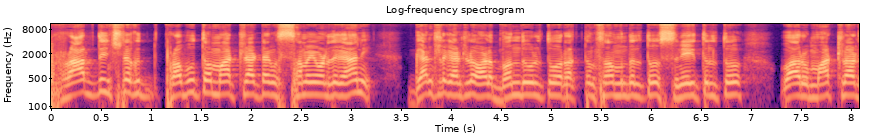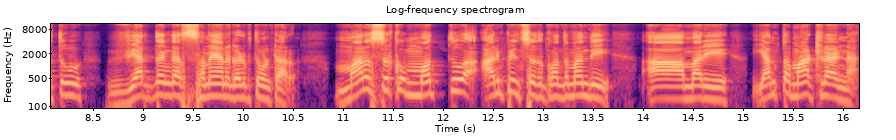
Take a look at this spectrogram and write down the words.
ప్రార్థించడానికి ప్రభుత్వం మాట్లాడటానికి సమయం ఉండదు కానీ గంటల గంటలు వాళ్ళ బంధువులతో రక్తం సంబంధులతో స్నేహితులతో వారు మాట్లాడుతూ వ్యర్థంగా సమయాన్ని గడుపుతూ ఉంటారు. మనసుకు మత్తు అనిపించదు కొంతమంది. మరి ఎంత మాట్లాడినా.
